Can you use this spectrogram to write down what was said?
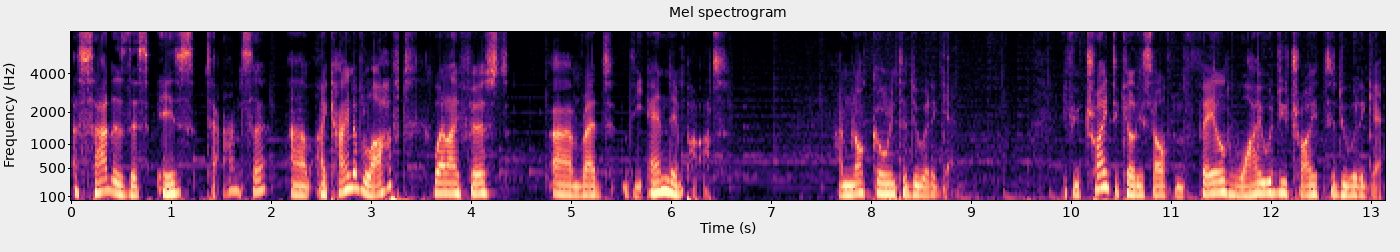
as sad as this is to answer, um, I kind of laughed when I first um, read the ending part. I'm not going to do it again. If you tried to kill yourself and failed, why would you try to do it again?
